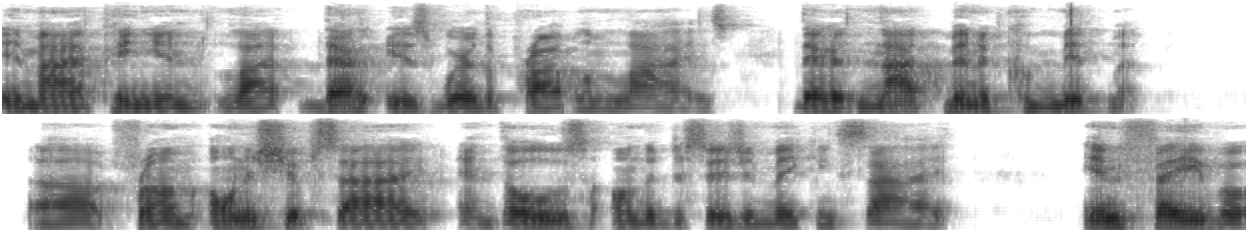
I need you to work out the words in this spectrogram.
in my opinion, li- that is where the problem lies. There has not been a commitment uh, from ownership side and those on the decision making side in favor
